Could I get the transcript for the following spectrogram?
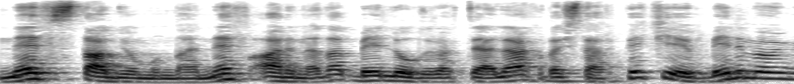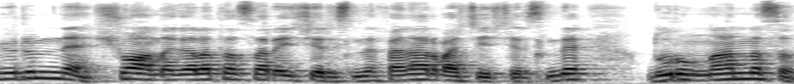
Nef stadyumunda, Nef arenada belli olacak değerli arkadaşlar. Peki benim öngörüm ne? Şu anda Galatasaray içerisinde, Fenerbahçe içerisinde durumlar nasıl?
